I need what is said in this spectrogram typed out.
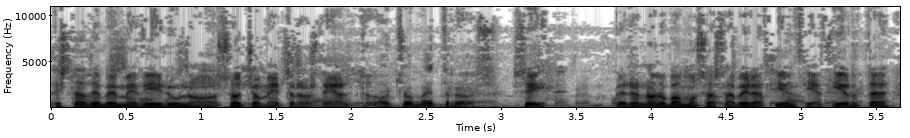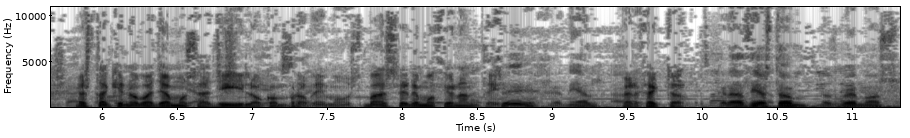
Esta debe medir unos 8 metros de alto. ¿Ocho metros? Sí, pero no lo vamos a saber a ciencia cierta hasta que no vayamos allí y lo comprobemos. Va a ser emocionante. Sí, genial. Perfecto. Gracias, Tom. Nos vemos.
